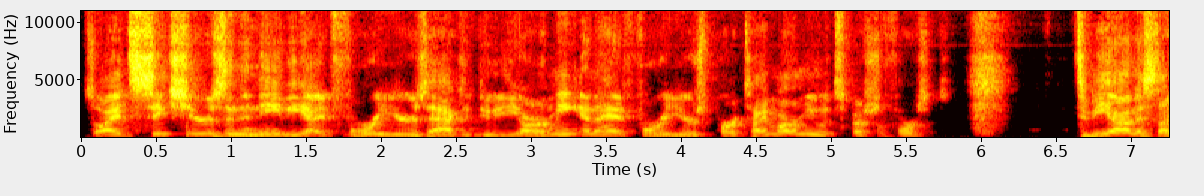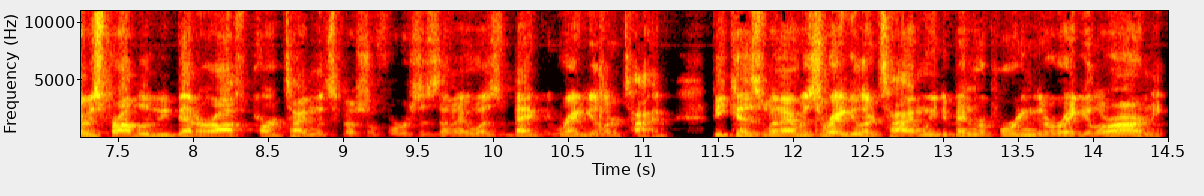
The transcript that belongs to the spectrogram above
So I had six years in the Navy, I had four years active duty Army, and I had four years part time Army with Special Forces to be honest, I was probably better off part time with special forces than I was regular time because when I was regular time, we'd have been reporting to the regular army.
